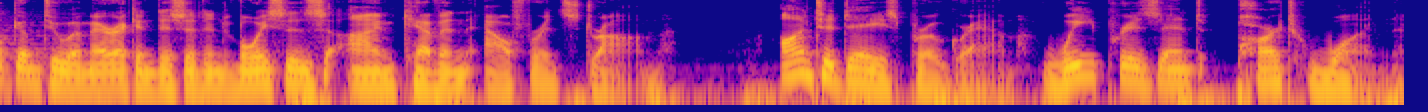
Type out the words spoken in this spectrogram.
Welcome to American Dissident Voices. I'm Kevin Alfred Strom. On today's program, we present part one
